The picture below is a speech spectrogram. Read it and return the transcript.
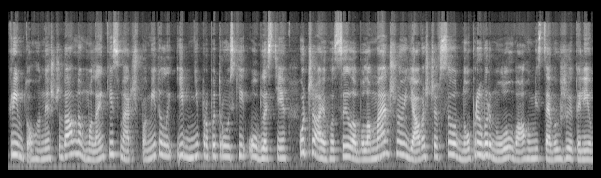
Крім того, нещодавно маленький смерч помітили і в Дніпропетровській області. Хоча його сила була меншою, явище все одно привернуло увагу місцевих жителів.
